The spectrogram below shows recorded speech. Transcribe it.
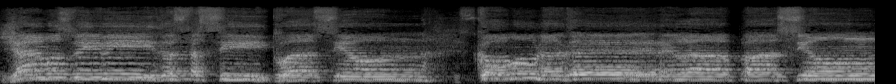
Ya hemos vivido esta situación como una arder en la pasión,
